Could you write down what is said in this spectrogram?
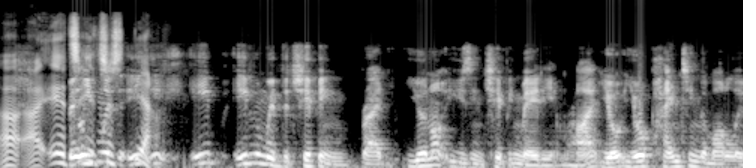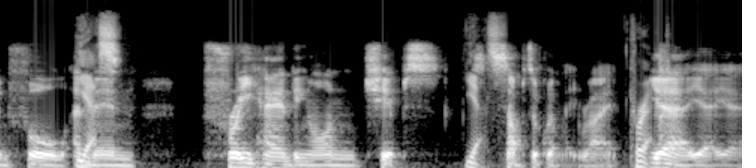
uh, it's, even, it's just with, yeah, even with the chipping, Brad, you're not using chipping medium, right? You're you're painting the model in full and Yes. then freehanding on chips Yes. subsequently, right? Correct. Yeah, yeah, yeah.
